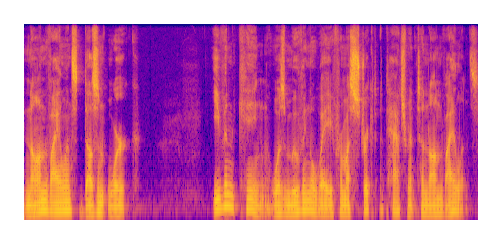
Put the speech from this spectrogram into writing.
nonviolence doesn't work. Even King was moving away from a strict attachment to nonviolence,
